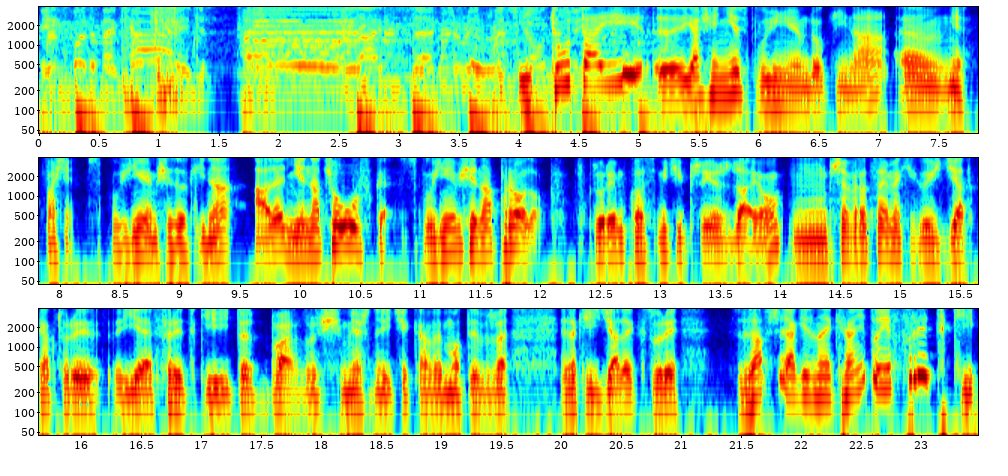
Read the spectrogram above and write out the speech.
he's one of a kind. Oh, I tutaj y, ja się nie spóźniłem do kina. E, nie, właśnie, spóźniłem się do kina, ale nie na czołówkę. Spóźniłem się na prolog, w którym kosmici przyjeżdżają. Mm, przewracają jakiegoś dziadka, który je frytki. I to jest bardzo śmieszny i ciekawy motyw, że jest jakiś dziadek, który Zawsze jak jest na ekranie, to je frytki.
